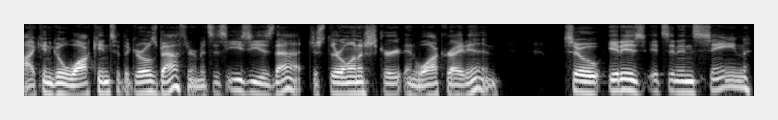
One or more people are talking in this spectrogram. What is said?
I can go walk into the girls' bathroom. It's as easy as that. Just throw on a skirt and walk right in. So it is, it's an insane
